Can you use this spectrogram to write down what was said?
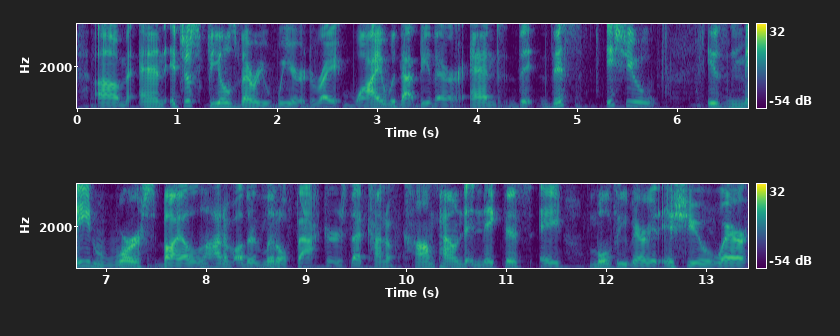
um, and it just feels very weird right? Why would that be there? And the, this issue is made worse by a lot of other little factors that kind of compound and make this a multivariate issue where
